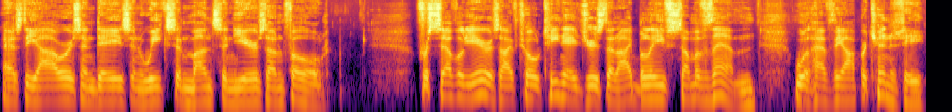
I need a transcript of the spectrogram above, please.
as the hours and days and weeks and months and years unfold. For several years, I've told teenagers that I believe some of them will have the opportunity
